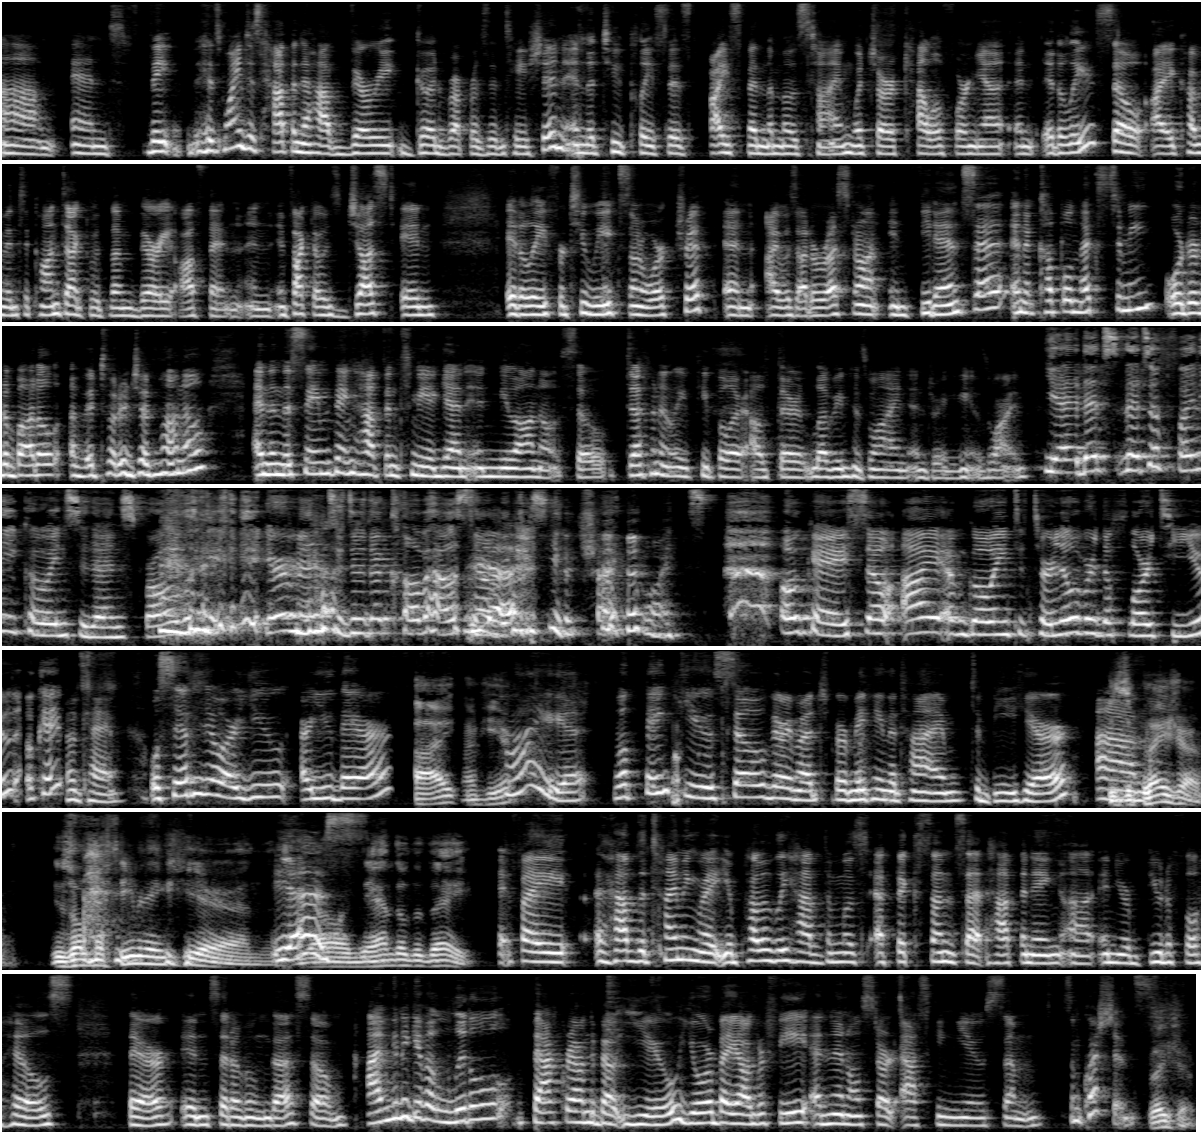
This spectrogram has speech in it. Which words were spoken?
Um, and they his wine just happened to have very good representation in the two places I spend the most time, which are California and Italy. So I come into contact with them very often. And in fact, I was just in Italy for two weeks on a work trip, and I was at a restaurant in Firenze, and a couple next to me ordered a bottle of Ettore Germano, and then the same thing happened to me again in Milano. So definitely, people are out there loving his wine and drinking his wine. Yeah, that's that's a funny coincidence. Probably you're meant yeah. to do the clubhouse now yeah. because you've tried once. Okay, so I am going to turn over the floor to you. Okay. Okay. Well, Sergio, are you are you there? Hi, I'm here. Hi. Well, thank you so very much for making the time to be here. Um, it's a um, pleasure. It's almost evening here, and yes, you know, the end of the day. If I have the timing right, you probably have the most epic sunset happening uh, in your beautiful hills there in Serralunga. So I'm going to give a little background about you, your biography, and then I'll start asking you some some questions. Pleasure.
